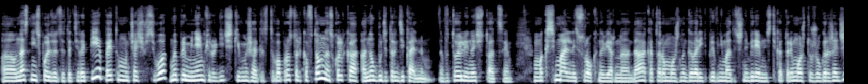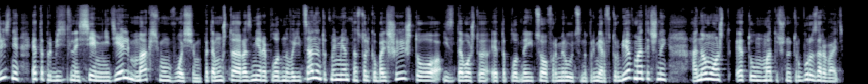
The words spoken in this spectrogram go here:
А, у нас не используется эта терапия, поэтому чаще всего мы применяем хирургические вмешательства. Вопрос только в том, насколько оно будет радикальным в той или иной ситуации. Максимальный срок, наверное, да, о котором можно говорить при внематочной беременности, который может уже угрожать жизни, это приблизительно 7 недель, максимум 8, потому что размеры плодного яйца на тот момент настолько большие, что из-за того, что это плодное яйцо формируется, например, в трубе в маточной, оно может эту маточную трубу разорвать.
